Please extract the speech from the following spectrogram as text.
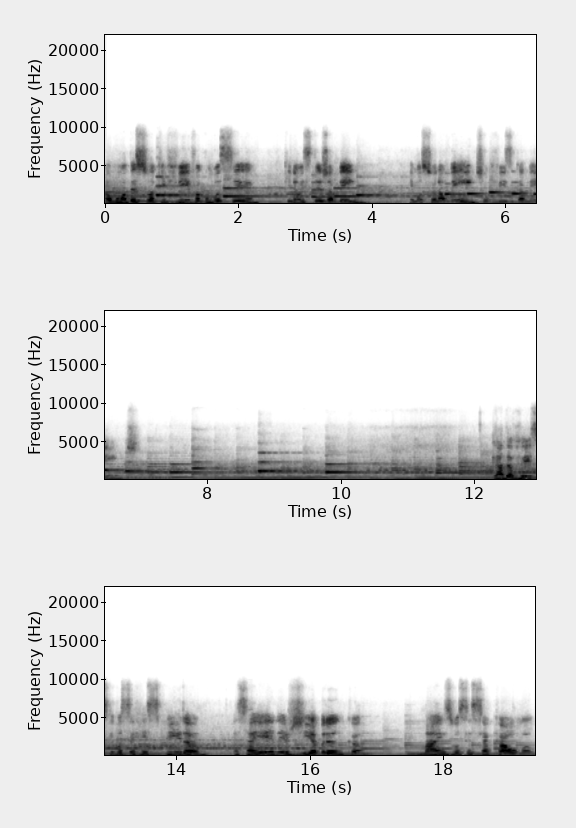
Alguma pessoa que viva com você, que não esteja bem emocionalmente ou fisicamente. Cada vez que você respira essa energia branca, mais você se acalma,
